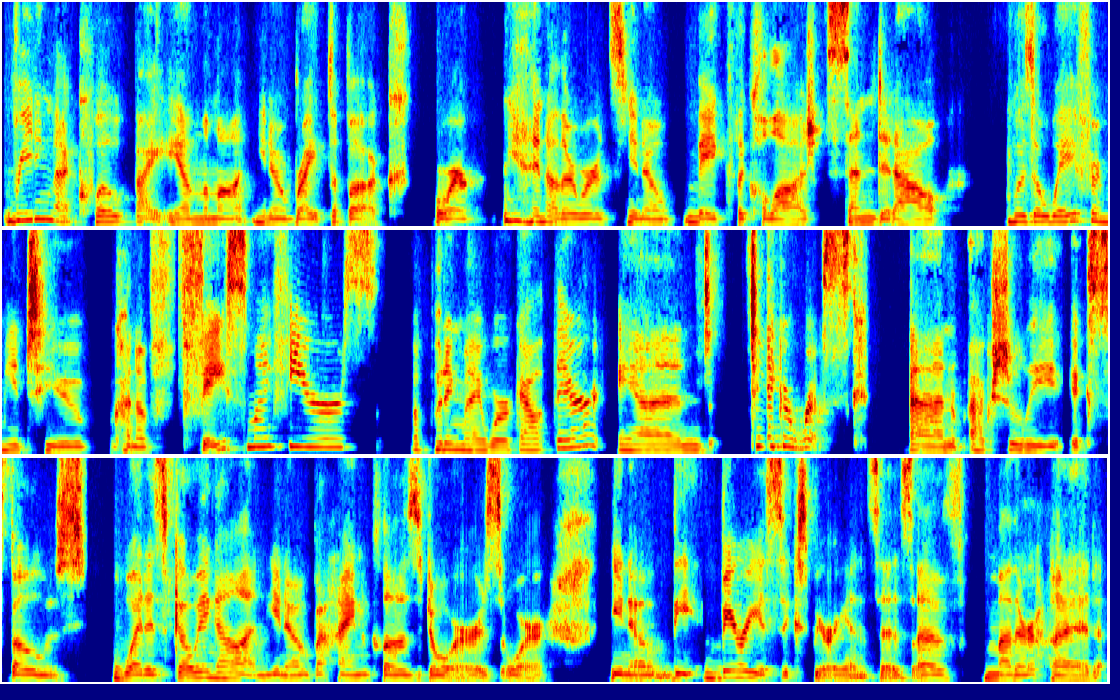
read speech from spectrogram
reading that quote by Anne Lamott, you know, write the book, or in other words, you know, make the collage, send it out, was a way for me to kind of face my fears of putting my work out there and take a risk and actually expose what is going on, you know, behind closed doors or, you know, the various experiences of motherhood.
